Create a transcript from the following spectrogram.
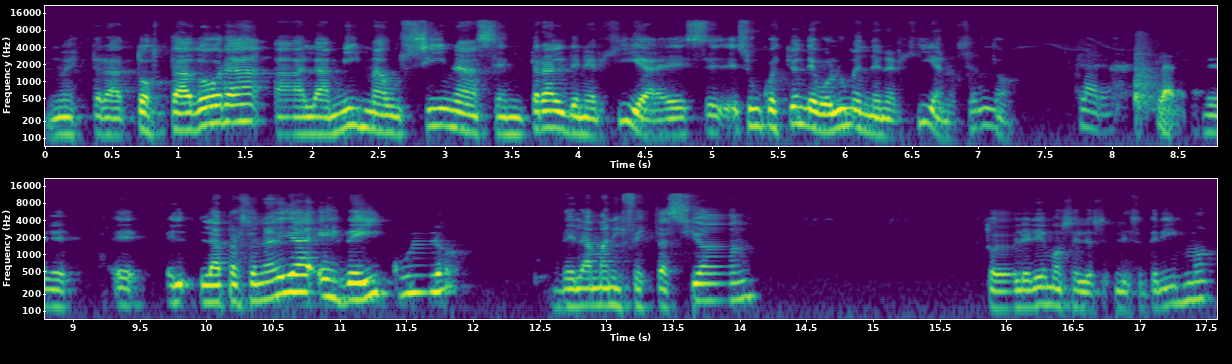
nuestra tostadora a la misma usina central de energía. Es, es una cuestión de volumen de energía, ¿no es cierto? Claro. Claro. Eh, eh, el- la personalidad es vehículo de la manifestación, toleremos el, es- el esoterismo,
